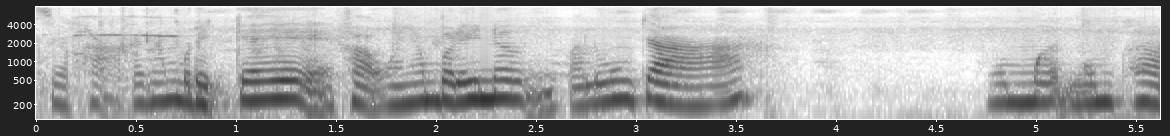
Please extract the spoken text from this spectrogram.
เสื้อผ้าก็ยังบริแก้เขาก็ยังบริหนึ่งปลาลุงจ๋างมเมิดงมคำ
